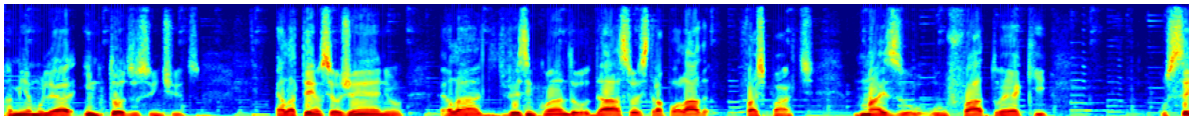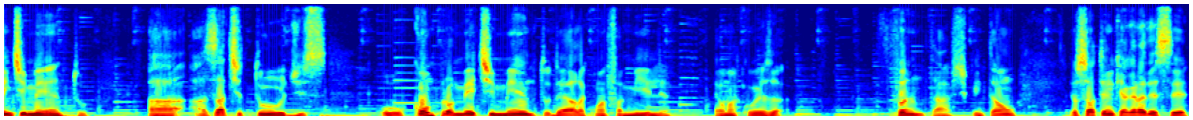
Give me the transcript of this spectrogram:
à minha mulher em todos os sentidos. Ela tem o seu gênio, ela de vez em quando dá a sua extrapolada, faz parte. Mas o, o fato é que o sentimento, a, as atitudes, o comprometimento dela com a família é uma coisa fantástica. Então, eu só tenho que agradecer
